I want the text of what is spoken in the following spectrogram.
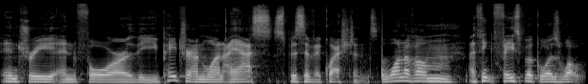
entry and for the Patreon one. I asked specific questions. One of them, I think Facebook was what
